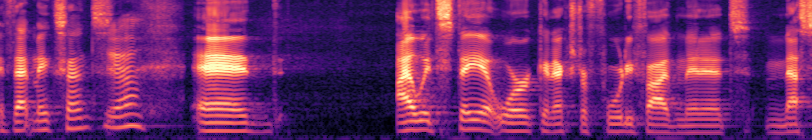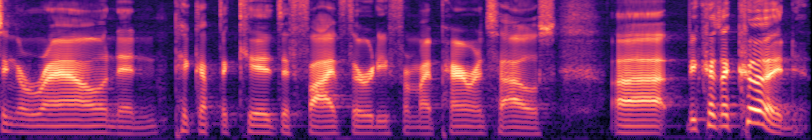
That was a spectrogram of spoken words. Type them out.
if that makes sense. Yeah. And I would stay at work an extra 45 minutes messing around and pick up the kids at 5:30 from my parents' house uh, because I could.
